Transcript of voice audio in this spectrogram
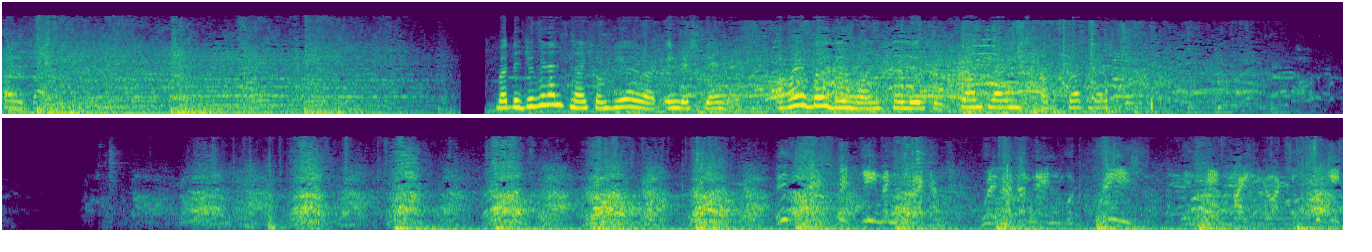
or But the jubilant noise from Heorot angers Grendel, a horrible demon who lives in swamplands of Hrothgar's kingdom. demon dragon, whether the men would breathe, and then my lord his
